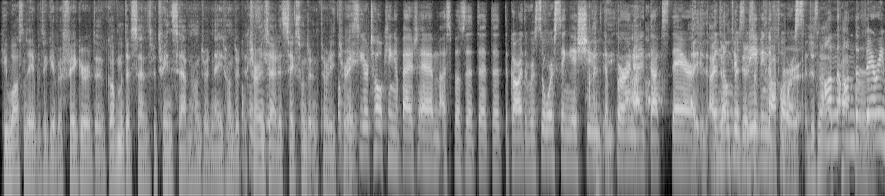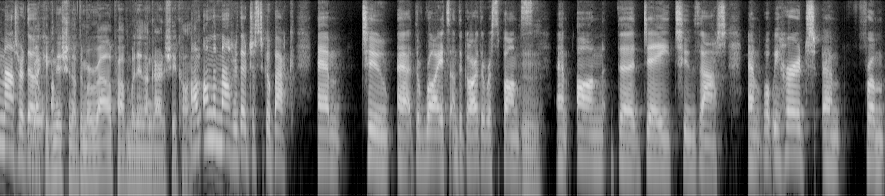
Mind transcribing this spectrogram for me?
He wasn't able to give a figure. The government have said it's between 700 and 800. Okay, it turns so out it's 633. Okay, so you're talking about, um, I suppose, the, the, the, the Garda resourcing issue, I, the burnout I, that's there, I, I the don't think there's leaving a proper, the force. There's not on, on the very matter, though, recognition of the morale problem within An Garda Síochána. On, on the matter, though, just to go back um, to uh, the riots and the Garda response. Mm. Um, on the day to that. Um, what we heard um, from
